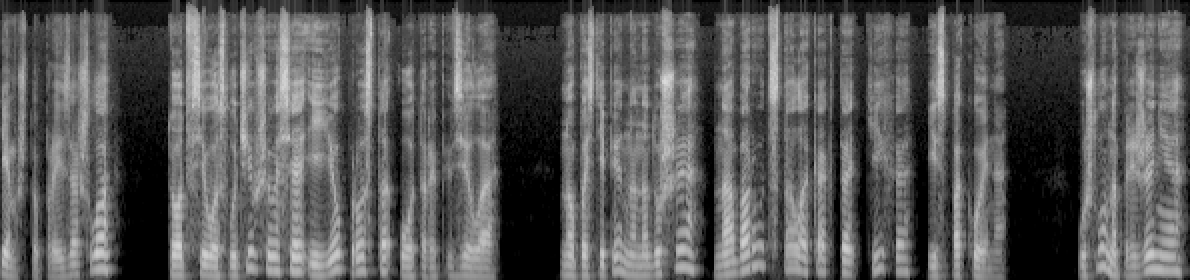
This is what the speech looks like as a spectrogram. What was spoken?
тем, что произошло, то от всего случившегося ее просто оторопь взяла. Но постепенно на душе, наоборот, стало как-то тихо и спокойно. Ушло напряжение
